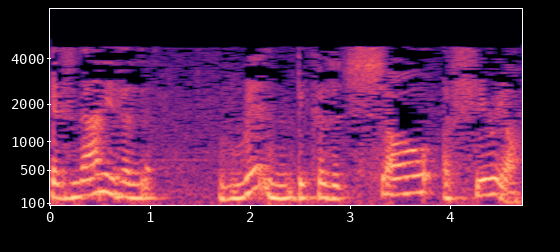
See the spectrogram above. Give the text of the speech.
it's not even written because it's so ethereal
